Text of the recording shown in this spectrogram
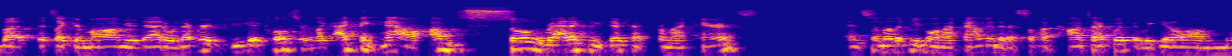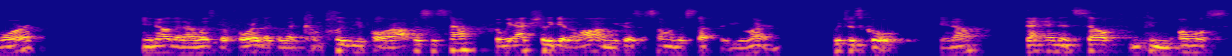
but it's like your mom, your dad, whatever, you get closer. Like I think now I'm so radically different from my parents and some other people in my family that I still have contact with that we get along more, you know, than I was before. Like we're like completely polar opposites now, but we actually get along because of some of the stuff that you learn, which is cool, you know? That in itself you can almost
